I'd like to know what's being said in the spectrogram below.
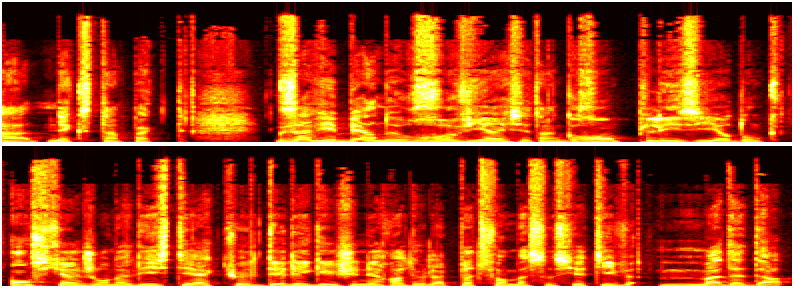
à Next Impact. Xavier Berne revient et c'est un grand plaisir. Donc, ancien journaliste et actuel délégué général de la plateforme associative Madada,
